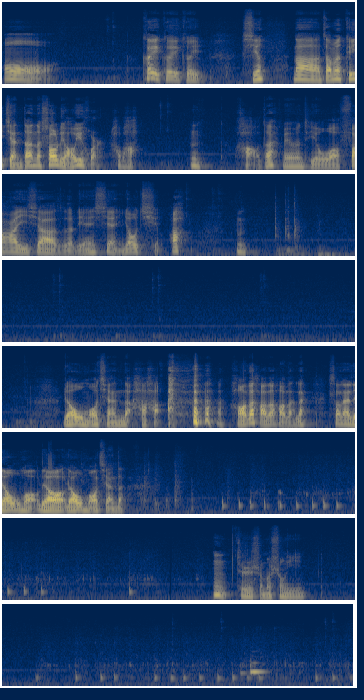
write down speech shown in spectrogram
哦，可以，可以，可以，行，那咱们可以简单的稍聊一会儿，好不好？嗯，好的，没问题，我发一下子连线邀请啊。嗯，聊五毛钱的，哈哈，好的，好的，好的，来上来聊五毛，聊聊五毛钱的。嗯，这是什么声音？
